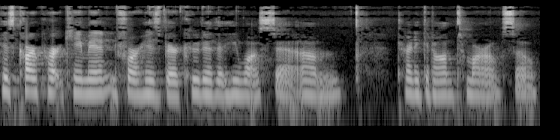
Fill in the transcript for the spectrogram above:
his car part came in for his Barracuda that he wants to um, try to get on tomorrow. So,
